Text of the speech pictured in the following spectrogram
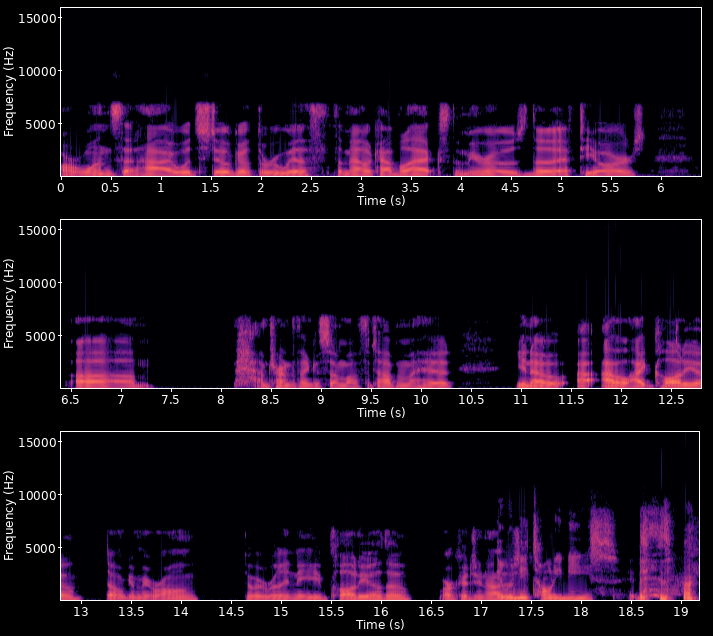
are ones that I would still go through with the Malachi Blacks, the Miros, the FTRs. Um, I'm trying to think of some off the top of my head. You know, I, I like Claudio. Don't get me wrong. Do we really need Claudio though, or could you not? Yeah, we need Tony Nese.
